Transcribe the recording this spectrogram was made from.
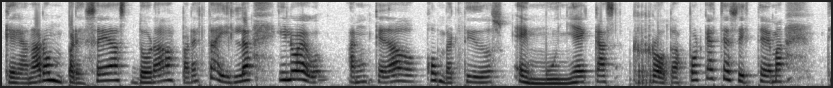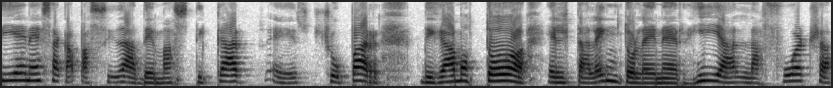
que ganaron preseas doradas para esta isla y luego han quedado convertidos en muñecas rotas porque este sistema tiene esa capacidad de masticar, eh, chupar, digamos, todo el talento, la energía, la fuerza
